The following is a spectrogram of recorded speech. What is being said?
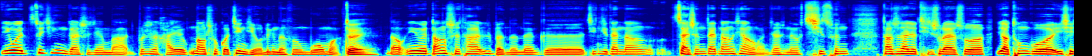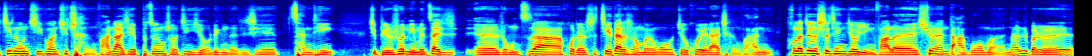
因为最近一段时间吧，不是还有闹出过禁酒令的风波嘛？对。那因为当时他日本的那个经济担当再生担当项嘛，就是那个七村，当时他就提出来说，要通过一些金融机关去惩罚那些不遵守禁酒令的这些餐厅。就比如说你们在呃融资啊，或者是借贷的上面，我就会来惩罚你。后来这个事情就引发了轩然大波嘛。那日本人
